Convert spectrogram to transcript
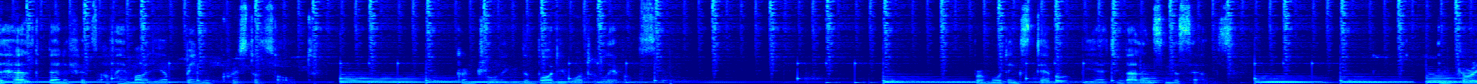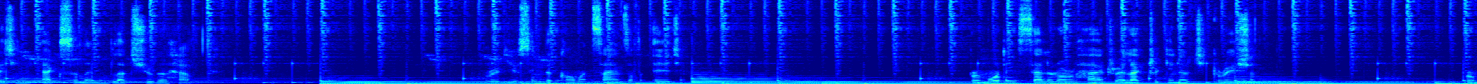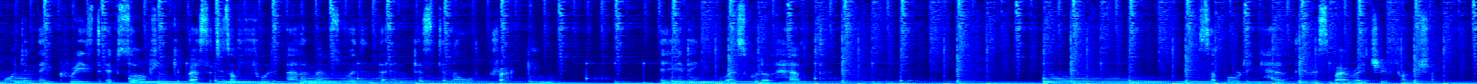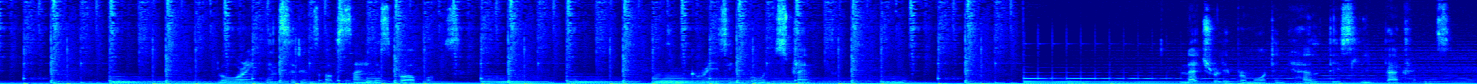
The health benefits of Himalaya pink crystal salt. Controlling the body water levels. Promoting stable pH balance in the cells. Encouraging excellent blood sugar health. Reducing the common signs of aging. Promoting cellular hydroelectric energy creation promoting the increased absorption capacities of food elements within the intestinal tract, aiding vascular health, supporting healthy respiratory function, lowering incidence of sinus problems, increasing bone strength, naturally promoting healthy sleep patterns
